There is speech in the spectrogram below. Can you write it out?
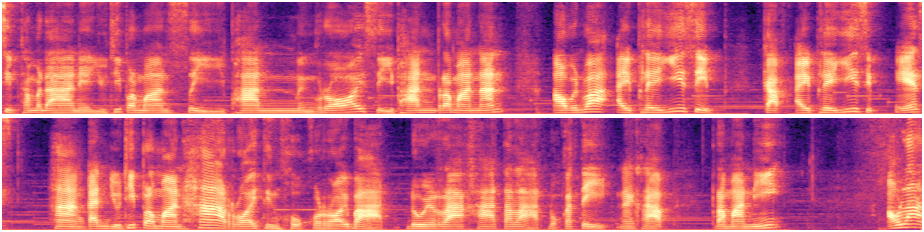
20 ธรรมดาเนี่ยอยู่ที่ประมาณ 4,100 4,000 ประมาณนั้น เอาเป็นว่า iPlay 20 กับ iPlay 20s ห่างกันอยู่ที่ประมาณ 500ถึง600 บาท โดยราคาตลาดปกตินะครับ ประมาณนี้ เอาละ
